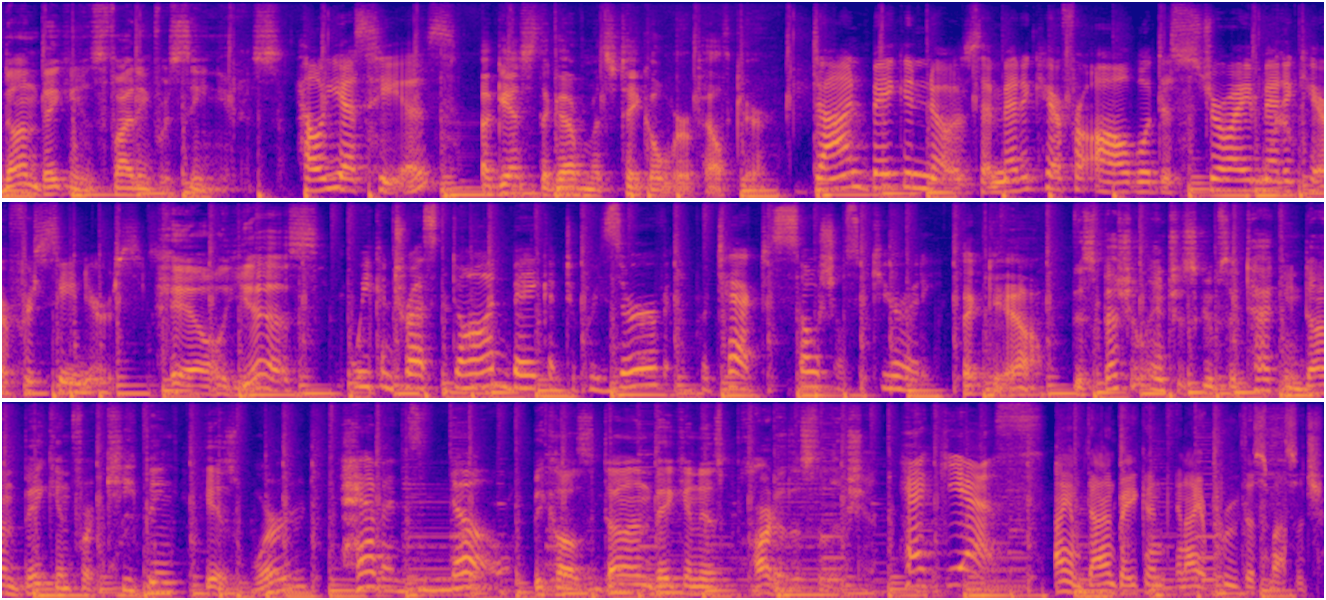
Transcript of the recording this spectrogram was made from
Don Bacon is fighting for seniors. Hell yes, he is. against the government's takeover of healthcare. Don Bacon knows that Medicare for All will destroy Medicare for seniors. Hell yes. We can trust Don Bacon to preserve and protect Social Security. Heck yeah. The special interest group's attacking Don Bacon for keeping his word Heavens, no. because Don Bacon is part of the solution. Heck yes. I am Don Bacon, and I approve this message.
